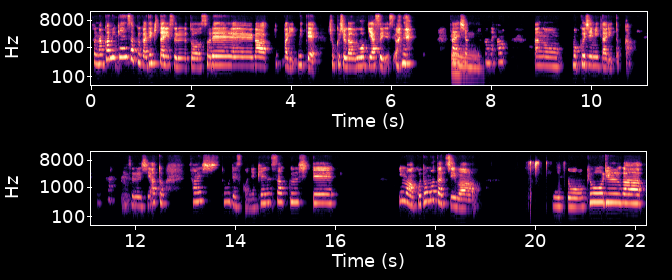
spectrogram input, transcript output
そう中身検索ができたりするとそれがやっぱり見て触手が動きやすいですよね。最初うんのねああの目次見たりとかするしあと最初どうですかね検索して今子どもたちは、えー、と恐竜が好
